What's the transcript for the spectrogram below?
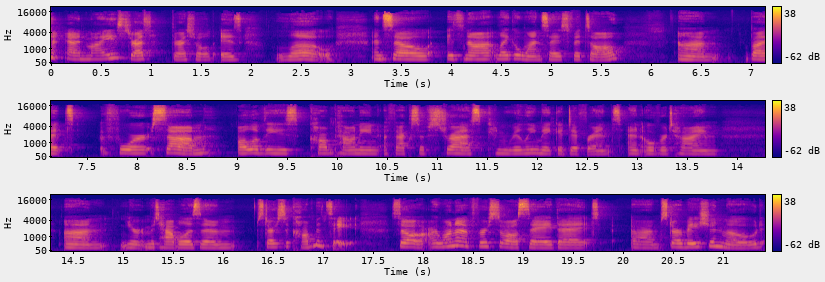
and my stress threshold is low. And so it's not like a one size fits all. Um, but for some, all of these compounding effects of stress can really make a difference. And over time, um, your metabolism starts to compensate. So I want to first of all say that um, starvation mode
